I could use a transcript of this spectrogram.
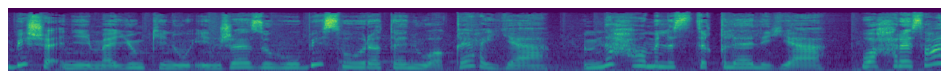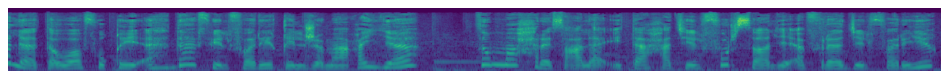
بشأن ما يمكن إنجازه بصورة واقعية. امنحهم الاستقلالية. واحرص على توافق أهداف الفريق الجماعيه ثم احرص على إتاحة الفرصة لأفراد الفريق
